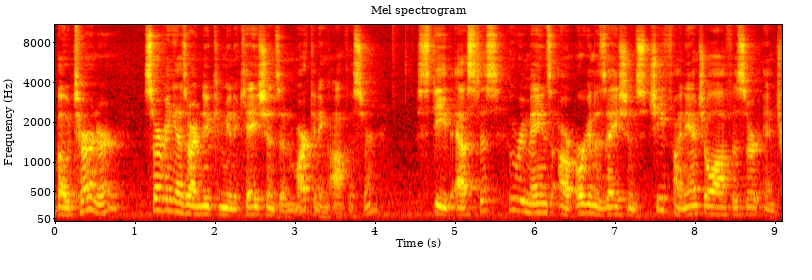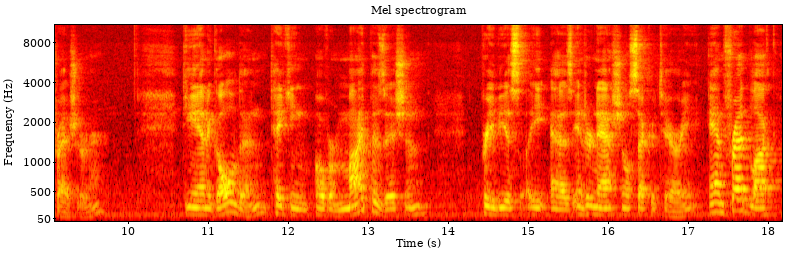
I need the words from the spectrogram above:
Bo Turner, serving as our new communications and marketing officer. Steve Estes, who remains our organization's chief financial officer and treasurer. Deanna Golden, taking over my position previously as International Secretary, and Fred Luck,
